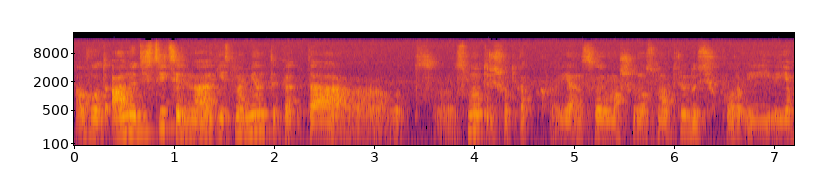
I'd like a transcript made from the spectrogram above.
Вот. А оно действительно есть моменты, когда э, вот э, смотришь, вот как я на свою машину смотрю до сих пор, и я,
